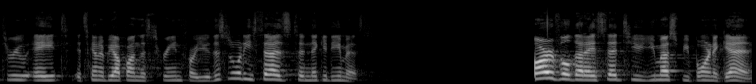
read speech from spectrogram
through 8, it's going to be up on the screen for you. This is what he says to Nicodemus Marvel that I said to you, you must be born again.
